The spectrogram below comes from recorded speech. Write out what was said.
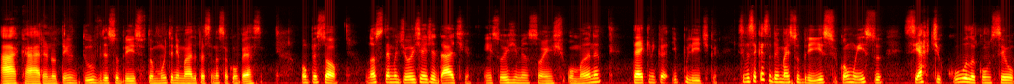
Ah, cara, eu não tenho dúvida sobre isso, estou muito animado para essa nossa conversa. Bom, pessoal, nosso tema de hoje é didática, em suas dimensões humana, técnica e política. Se você quer saber mais sobre isso, como isso se articula com o seu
